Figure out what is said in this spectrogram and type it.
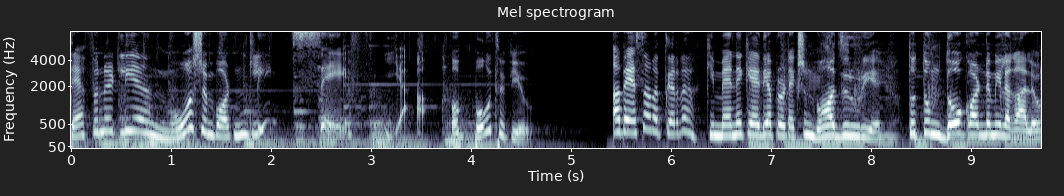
definitely and most importantly, safe. Yeah, for both of you. अब ऐसा मत करना कि मैंने कह दिया प्रोटेक्शन बहुत ज़रूरी है तो तुम दो कॉन्डम ही लगा लो।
